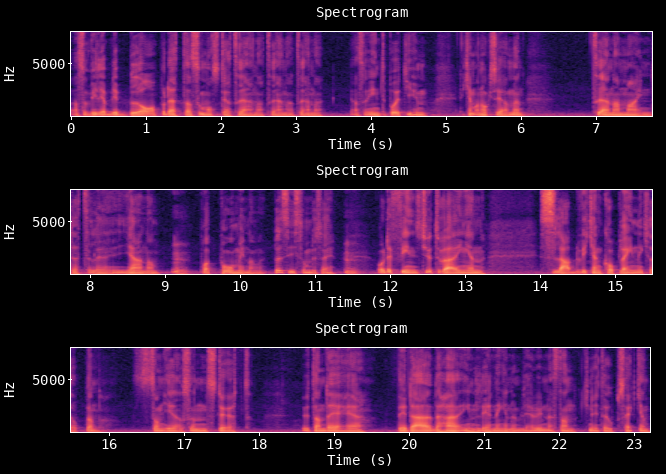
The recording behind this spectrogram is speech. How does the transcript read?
Alltså vill jag bli bra på detta så måste jag träna, träna, träna. Alltså inte på ett gym, det kan man också göra, men träna mindet eller hjärnan på att påminna, precis som du säger. Och det finns ju tyvärr ingen sladd vi kan koppla in i kroppen som ger oss en stöt. Utan det är, det är där det här inledningen, nu blir det ju nästan knyta ihop säcken.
